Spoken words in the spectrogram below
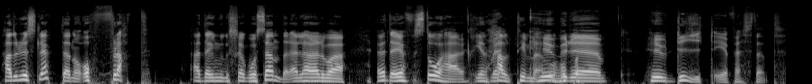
Hade du släppt den och offrat att den ska gå sönder? Eller hade du bara, jag vet inte, jag får stå här i en Men halvtimme och hur, hoppa. eh, hur dyrt är fästet?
